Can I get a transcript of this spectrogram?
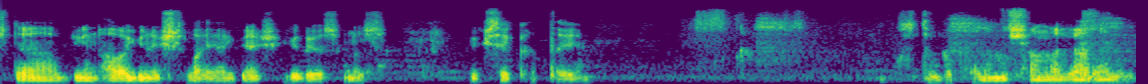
İşte bugün hava güneşli bayağı güneşi görüyorsunuz. Yüksek kattayım. İşte bakalım inşallah yarın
